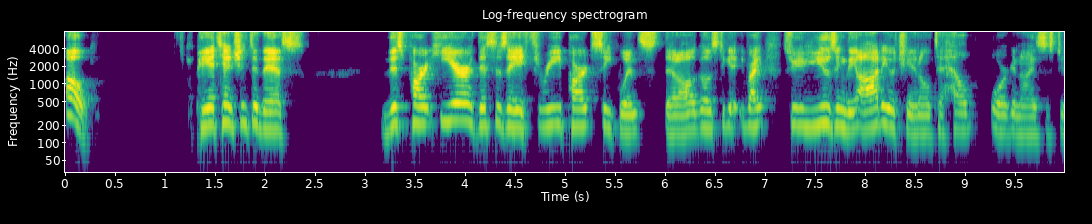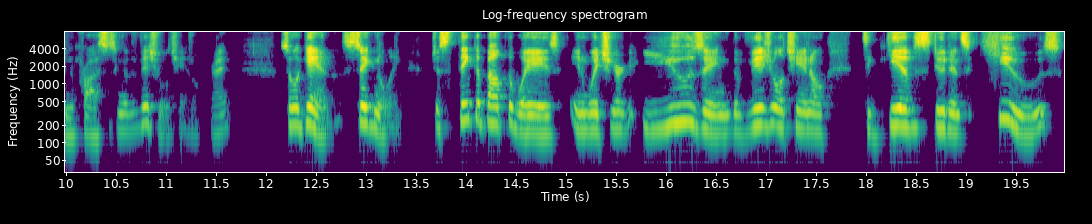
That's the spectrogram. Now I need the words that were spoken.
oh, pay attention to this. This part here, this is a three part sequence that all goes together, right? So you're using the audio channel to help organize the student processing of the visual channel, right? So again, signaling, just think about the ways in which you're using the visual channel to give students cues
